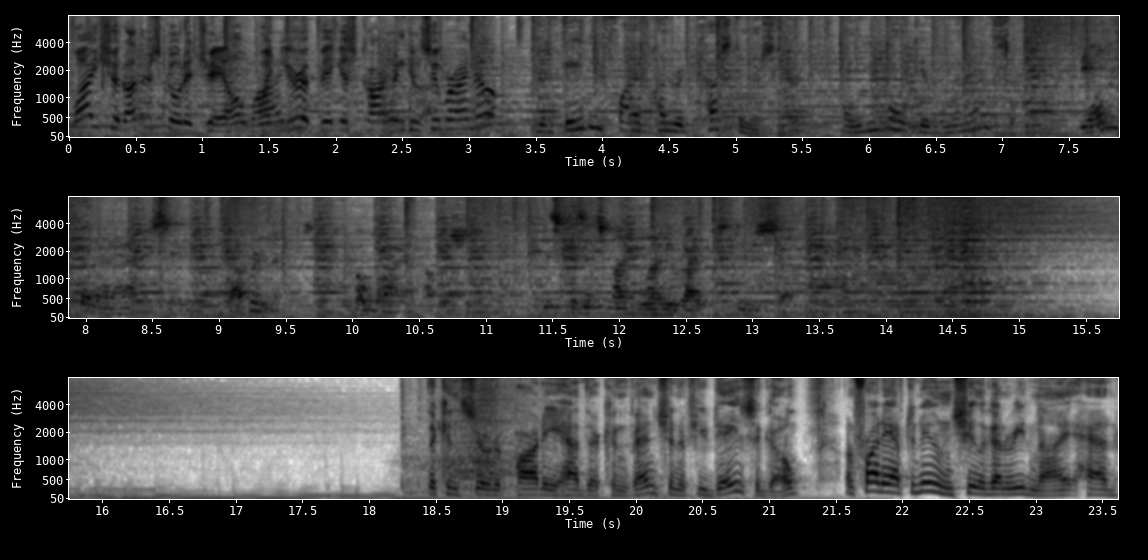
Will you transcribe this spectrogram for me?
Why should others go to jail Why? when you're the biggest carbon consumer I know? There's 8,500 customers here, and you won't give them an answer. The only thing I have to say to the government about why I publish it is because it's my bloody right to do so. The Conservative Party had their convention a few days ago. On Friday afternoon, Sheila Gunn Reid and I had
